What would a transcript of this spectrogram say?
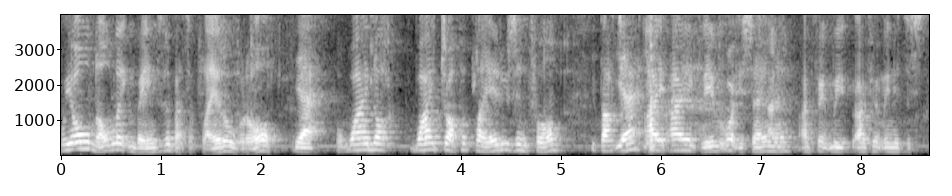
We all know Leighton Baines is a better player overall. Yeah. But why not? Why drop a player who's in form? That's, Yeah. I, I agree with what you're saying. there. I think we. I think we need to. s-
